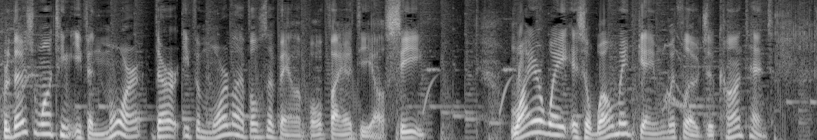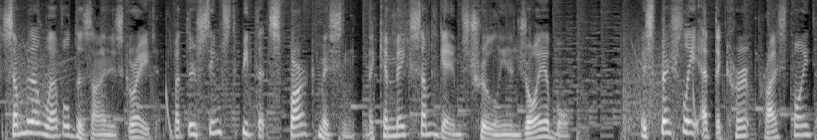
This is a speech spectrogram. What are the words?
For those wanting even more, there are even more levels available via DLC. Wireway is a well made game with loads of content. Some of the level design is great, but there seems to be that spark missing that can make some games truly enjoyable. Especially at the current price point,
